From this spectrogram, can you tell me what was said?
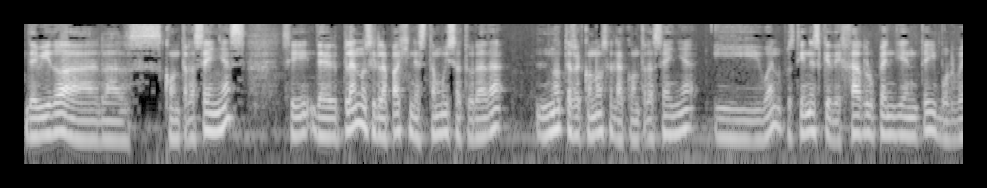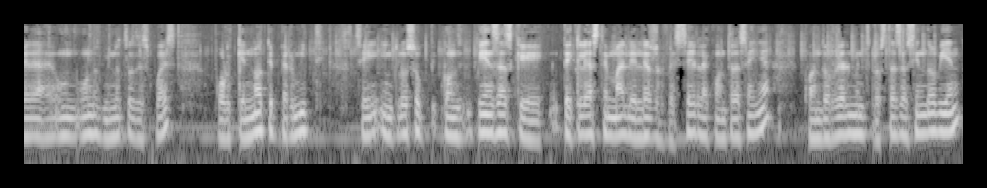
debido a las contraseñas. ¿sí? De plano, si la página está muy saturada, no te reconoce la contraseña y bueno, pues tienes que dejarlo pendiente y volver unos minutos después porque no te permite. ¿sí? Incluso piensas que tecleaste mal el RFC, la contraseña, cuando realmente lo estás haciendo bien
